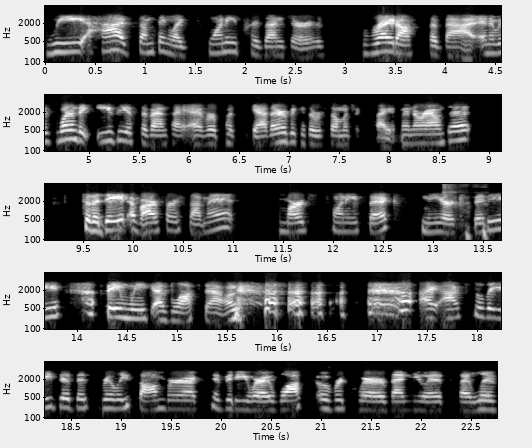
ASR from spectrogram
We had something like 20 presenters right off the bat. And it was one of the easiest events I ever put together because there was so much excitement around it. So the date of our first summit, March 26th, New York City, same week as lockdown. I actually did this really somber activity where I walked over to where our venue is. I live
